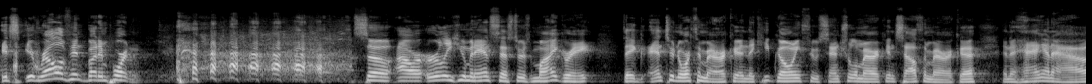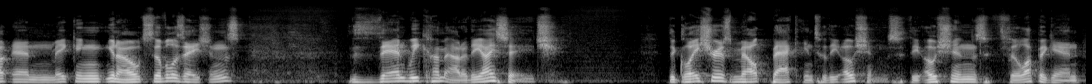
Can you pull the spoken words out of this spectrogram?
It's irrelevant but important. so our early human ancestors migrate. They enter North America and they keep going through Central America and South America and they're hanging out and making, you know, civilizations. Then we come out of the Ice Age. The glaciers melt back into the oceans. The oceans fill up again.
